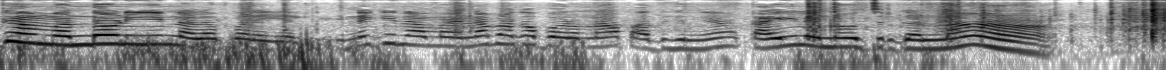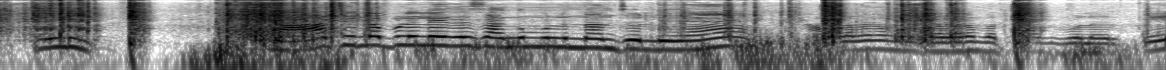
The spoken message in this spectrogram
வணக்கம் வந்தோனியின் நலப்பறைகள் இன்னைக்கு நம்ம என்ன பார்க்க போறோம்னா பார்த்துக்கிறங்க கையில் என்ன வச்சிருக்கேன்னா முள்ளி நான் சின்ன பிள்ளையில இதை சங்கு முள்ளுன்னு தான் சொல்லுவேன். அவ்வளோதான் நம்மளுக்கு விவரம் பத்தாது போல இருக்கு.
